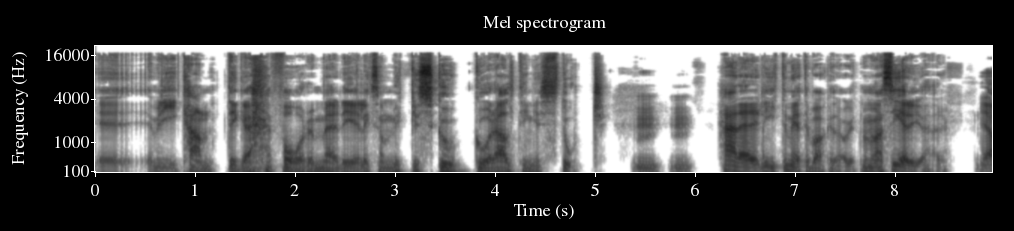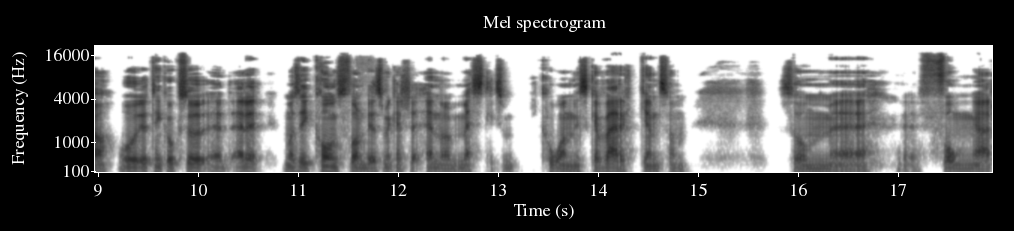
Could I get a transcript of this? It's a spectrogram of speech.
eh, i kantiga former, det är liksom mycket skuggor, allting är stort. Mm, mm. Här är det lite mer tillbakadraget, men man ser det ju här. Ja, och jag tänker också, eh, eller om man säger konstform, det som är kanske en av de mest liksom ikoniska verken som, som eh, eh, fångar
